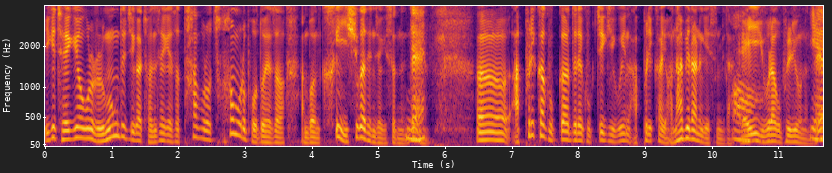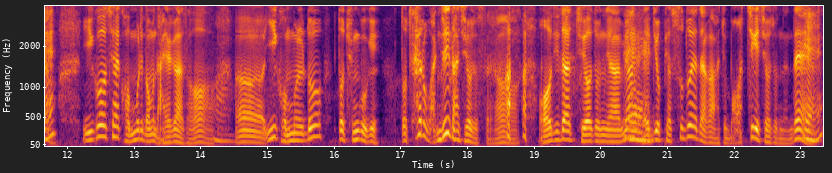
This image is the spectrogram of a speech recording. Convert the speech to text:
이게 제 기억으로 르몽드지가 전 세계에서 탑으로 처음으로 보도해서 한번 크게 이슈가 된 적이 있었는데 네. 어, 아프리카 국가들의 국제기구인 아프리카 연합이라는 게 있습니다. 어. AU라고 불리우는데요. 예. 이것의 건물이 너무 낡아서 어. 어, 이 건물도 또 중국이 또 새로 완전히 다 지어줬어요. 어디다 지어줬냐면 예. 에디오피아 수도에다가 아주 멋지게 지어줬는데 예.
